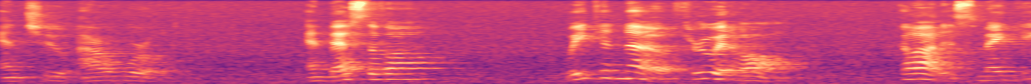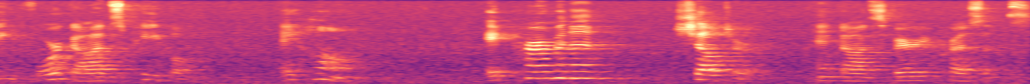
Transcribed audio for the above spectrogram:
and to our world. And best of all, we can know through it all, God is making for God's people a home, a permanent shelter in God's very presence.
